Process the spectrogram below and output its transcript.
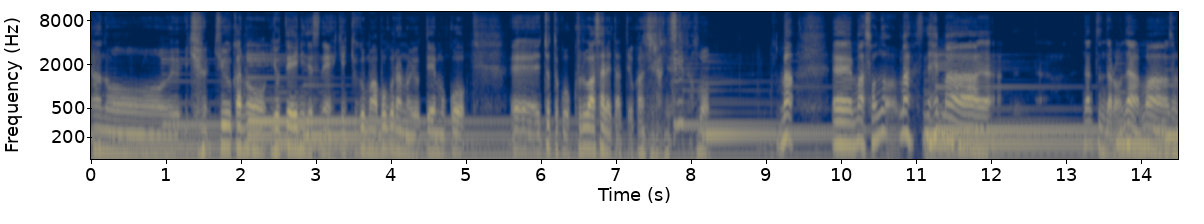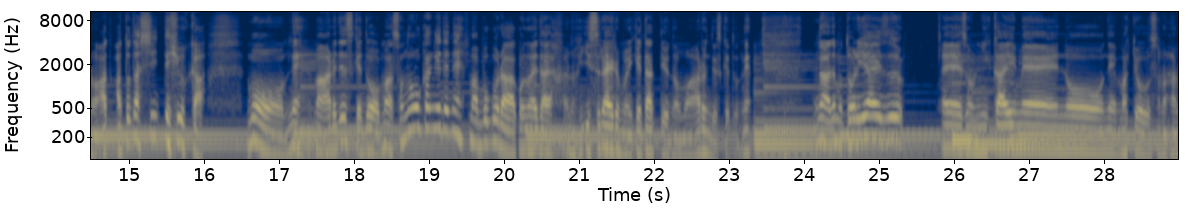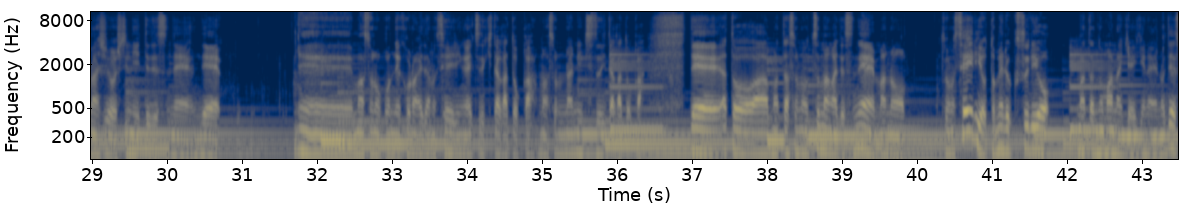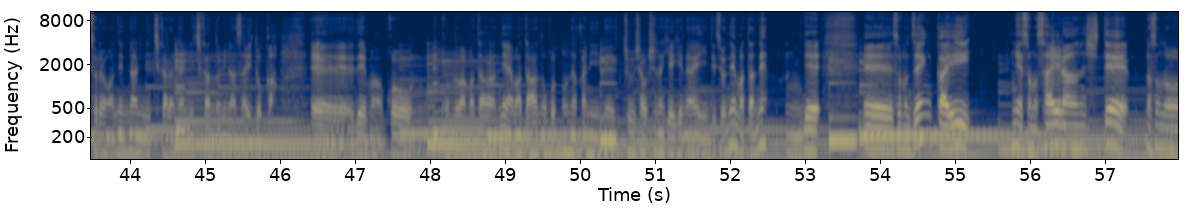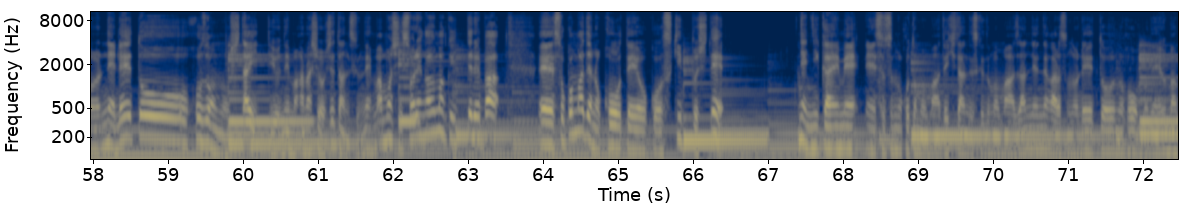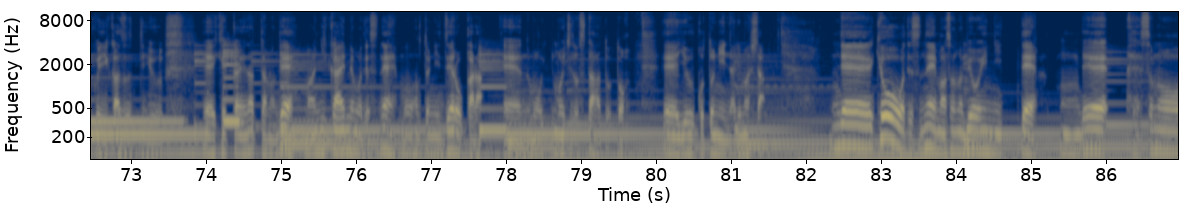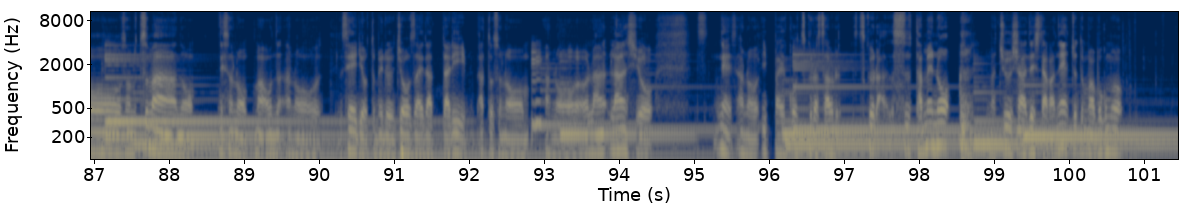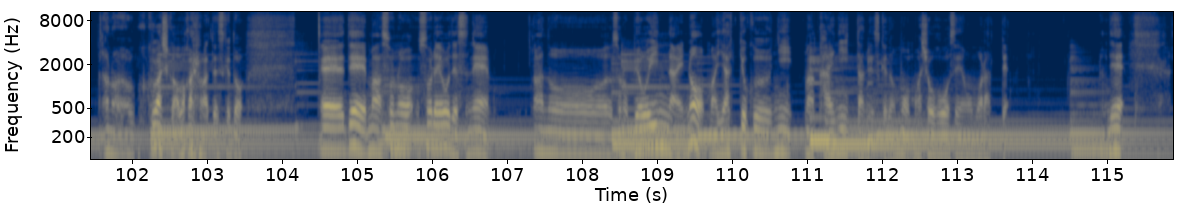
あのー、休暇の予定にですね結局まあ僕らの予定もこう、えー、ちょっとこう狂わされたっていう感じなんですけども。まあ、えー、まあそのまあねまあなんつうんだろうな。まあその後出しっていうかもうねまああれですけどまあそのおかげでね、まあ、僕らこの間あのイスラエルも行けたっていうのもあるんですけどね。まあでもとりあえず、えー、その2回目のね、まあ、今日その話をしに行ってですねでえー、まあその子ねこの間の生理がいつ来たかとか、まあ、その何日続いたかとか。であとはまたその妻がですねあのその生理を止める薬をまた飲まなきゃいけないのでそれはね何日から何日間飲みなさいとか、えー、でまあこう今度はまたねまたあのお腹にね注射をしなきゃいけないんですよねまたね。で、えー、その前回ね、その採卵して、まあ、そのね、冷凍保存をしたいっていうね、まあ、話をしてたんですよね。まあ、もしそれがうまくいってれば、えー、そこまでの工程をこうスキップして、ね、2回目、え進むこともまあできたんですけども、まあ、残念ながらその冷凍の方もねうまくいかずっていう、え結果になったので、まあ、2回目もですねもう本当にゼロから、えー、もうもう一度スタートと、えいうことになりました。で今日はですね、まあ、その病院に行ってでそのその妻のでその、まあ、あの生理を止める錠剤だったりあとそのあの卵子をね、あのいっぱいこう作らさる作らすための ま注射でしたがねちょっとまあ僕もあの詳しくは分からなかったですけど、えー、でまあそのそれをですねあのー、その病院内の、まあ、薬局に、まあ、買いに行ったんですけども、まあ、処方箋をもらって。で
